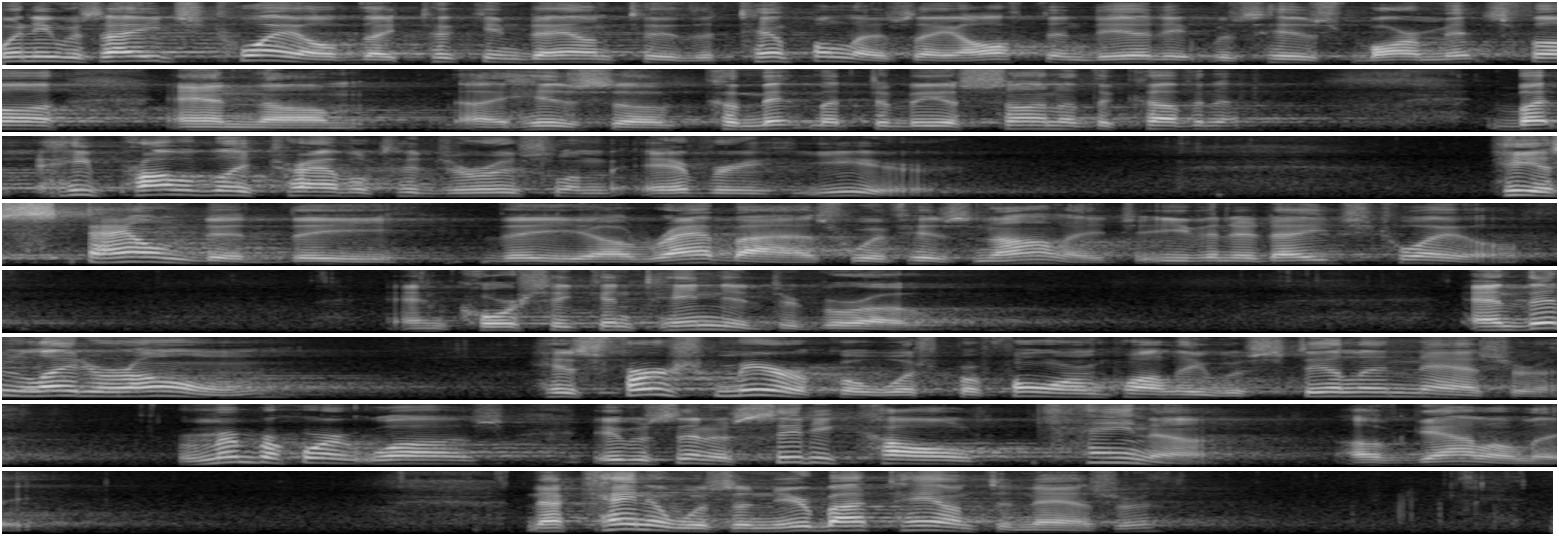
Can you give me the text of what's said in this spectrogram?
When he was age 12, they took him down to the temple, as they often did. It was his bar mitzvah and um, uh, his uh, commitment to be a son of the covenant. But he probably traveled to Jerusalem every year. He astounded the, the uh, rabbis with his knowledge, even at age 12. And of course, he continued to grow. And then later on, His first miracle was performed while he was still in Nazareth. Remember where it was? It was in a city called Cana of Galilee. Now, Cana was a nearby town to Nazareth.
